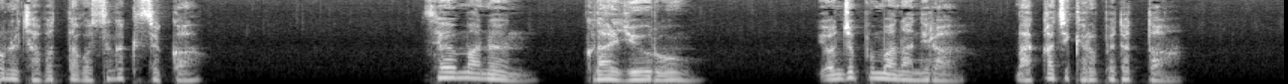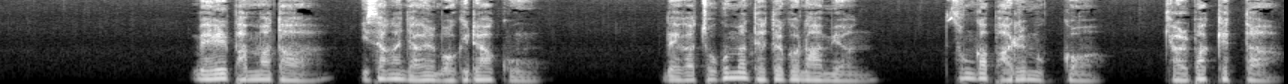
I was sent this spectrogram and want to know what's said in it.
주도권을 잡았다고 생각했을까? 새엄마는 그날 이후로 연주뿐만 아니라 나까지 괴롭혀댔다. 매일 밤마다 이상한 약을 먹이려 하고 내가 조금만 대들거나 하면 손과 발을 묶어 결박했다.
